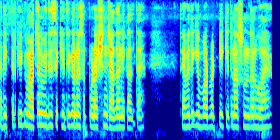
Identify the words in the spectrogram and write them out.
अधिकतर क्योंकि माचन विधि से खेती करने से प्रोडक्शन ज़्यादा निकलता है। तो यहाँ पे देखिए बरबट्टी कितना सुंदर हुआ है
